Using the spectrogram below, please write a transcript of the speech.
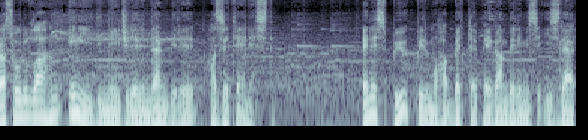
Resulullah'ın en iyi dinleyicilerinden biri Hazreti Enes'ti. Enes büyük bir muhabbetle peygamberimizi izler,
